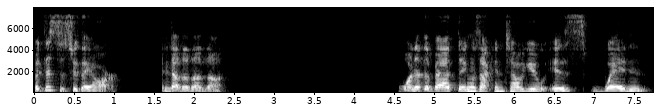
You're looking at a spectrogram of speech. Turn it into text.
But this is who they are. And da da da da. One of the bad things I can tell you is when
